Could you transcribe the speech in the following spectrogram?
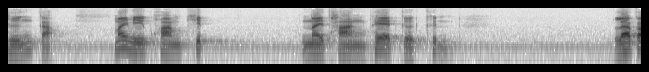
ถึงกับไม่มีความคิดในทางเพศเกิดขึ้น แล้วก็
